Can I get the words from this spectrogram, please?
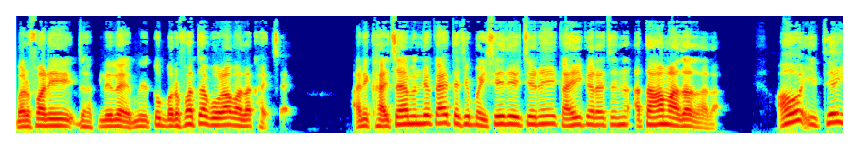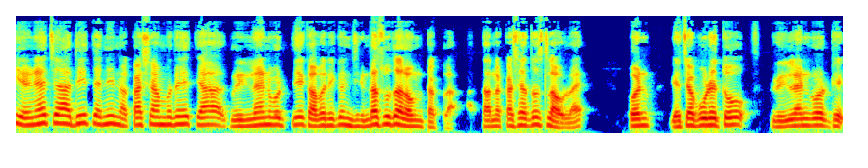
बर्फाने झाकलेलं आहे म्हणजे तो बर्फाचा गोळा मला खायचा आहे. आणि खायचा आहे म्हणजे काय त्याचे पैसे द्यायचे नाही काही करायचं नाही आता हा माझा झाला. अहो इथे येण्याच्या आधी त्यांनी नकाशामध्ये त्या ग्रीनलँडवरती एक अमेरिकन झेंडा सुद्धा लावून टाकला. आता नकाशातच लावलाय पण याच्यापुढे तो ग्रीनलँडवर ठे-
